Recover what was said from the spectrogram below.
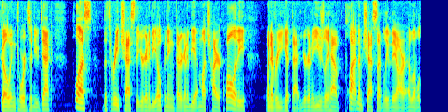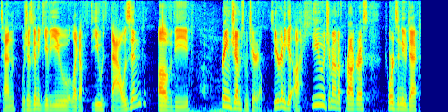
going towards a new deck, plus the three chests that you're going to be opening that are going to be at much higher quality whenever you get that. You're going to usually have platinum chests, I believe they are, at level 10, which is going to give you like a few thousand of the green gems material. So you're going to get a huge amount of progress towards a new deck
